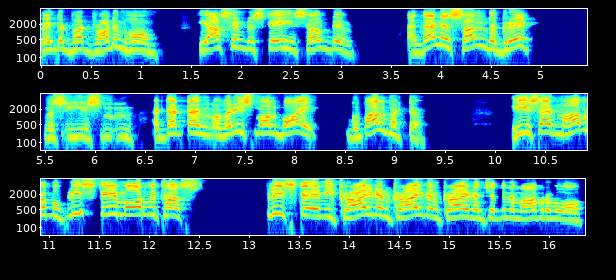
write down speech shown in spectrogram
Venkat Bhatt brought him home. He asked him to stay, he served him. And then his son, the great, was he mm, at that time a very small boy, Gopal Bhatta. He said, Mahaprabhu, please stay more with us. Please stay. And he cried and cried and cried. And Chaitanya Mahaprabhu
